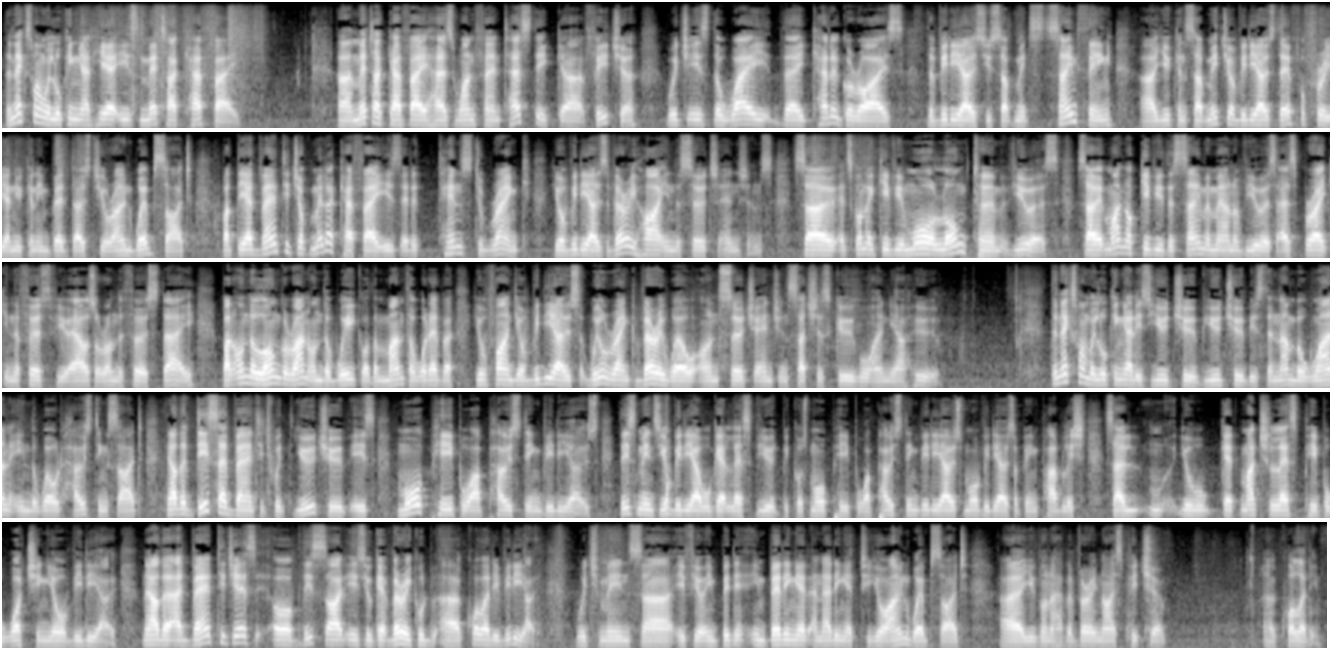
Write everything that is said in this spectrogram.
The next one we're looking at here is Metacafe. Uh, Metacafe has one fantastic uh, feature, which is the way they categorize the videos you submit. Same thing, uh, you can submit your videos there for free and you can embed those to your own website. But the advantage of Metacafe is that it tends to rank your videos very high in the search engines. So it's going to give you more long-term viewers. So it might not give you the same amount of viewers as Break in the first few hours or on the first day, but on the longer run, on the week or the month or whatever, you'll find your videos will rank very well on search engines such as Google and Yahoo. The next one we're looking at is YouTube. YouTube is the number one in the world hosting site. Now the disadvantage with YouTube is more people are posting videos. This means your video will get less viewed because more people are posting videos, more videos are being published, so you'll get much less people watching your video. Now the advantages of this site is you'll get very good uh, quality video which means uh, if you're embedding it and adding it to your own website, uh, you're going to have a very nice picture uh, quality.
